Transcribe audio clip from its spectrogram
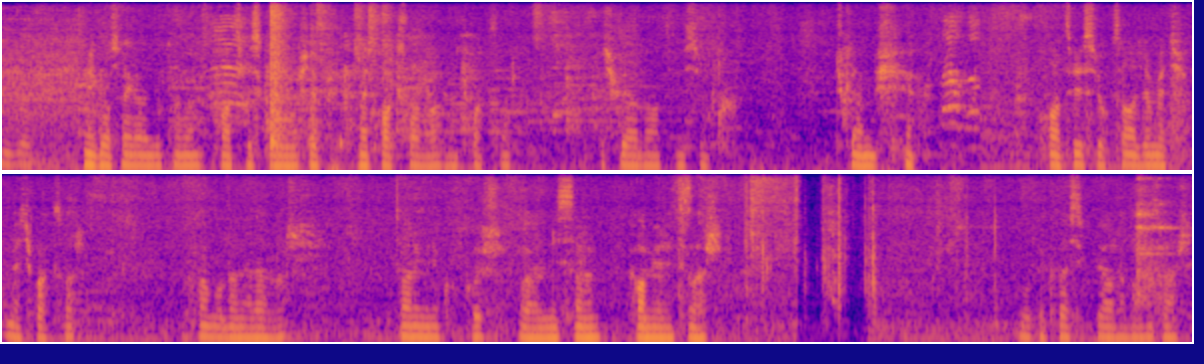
Migros. Migros'a geldik hemen. Atris kalmamış. Hep Matchbox'lar var. Matchbox'lar. Hiçbir yerde Atris yok. Tükenmiş. Atris yok. Sadece Match, Matchbox var. Bakalım burada neler var. Bir tane Mini Cooper var. Nissan'ın kamyoneti var. Burada klasik bir arabamız var.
